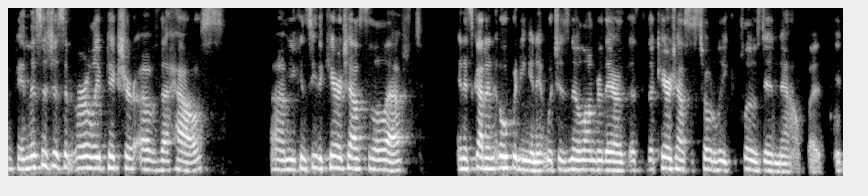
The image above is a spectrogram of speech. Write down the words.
Okay, and this is just an early picture of the house. Um, you can see the carriage house to the left, and it's got an opening in it, which is no longer there. The, the carriage house is totally closed in now, but it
